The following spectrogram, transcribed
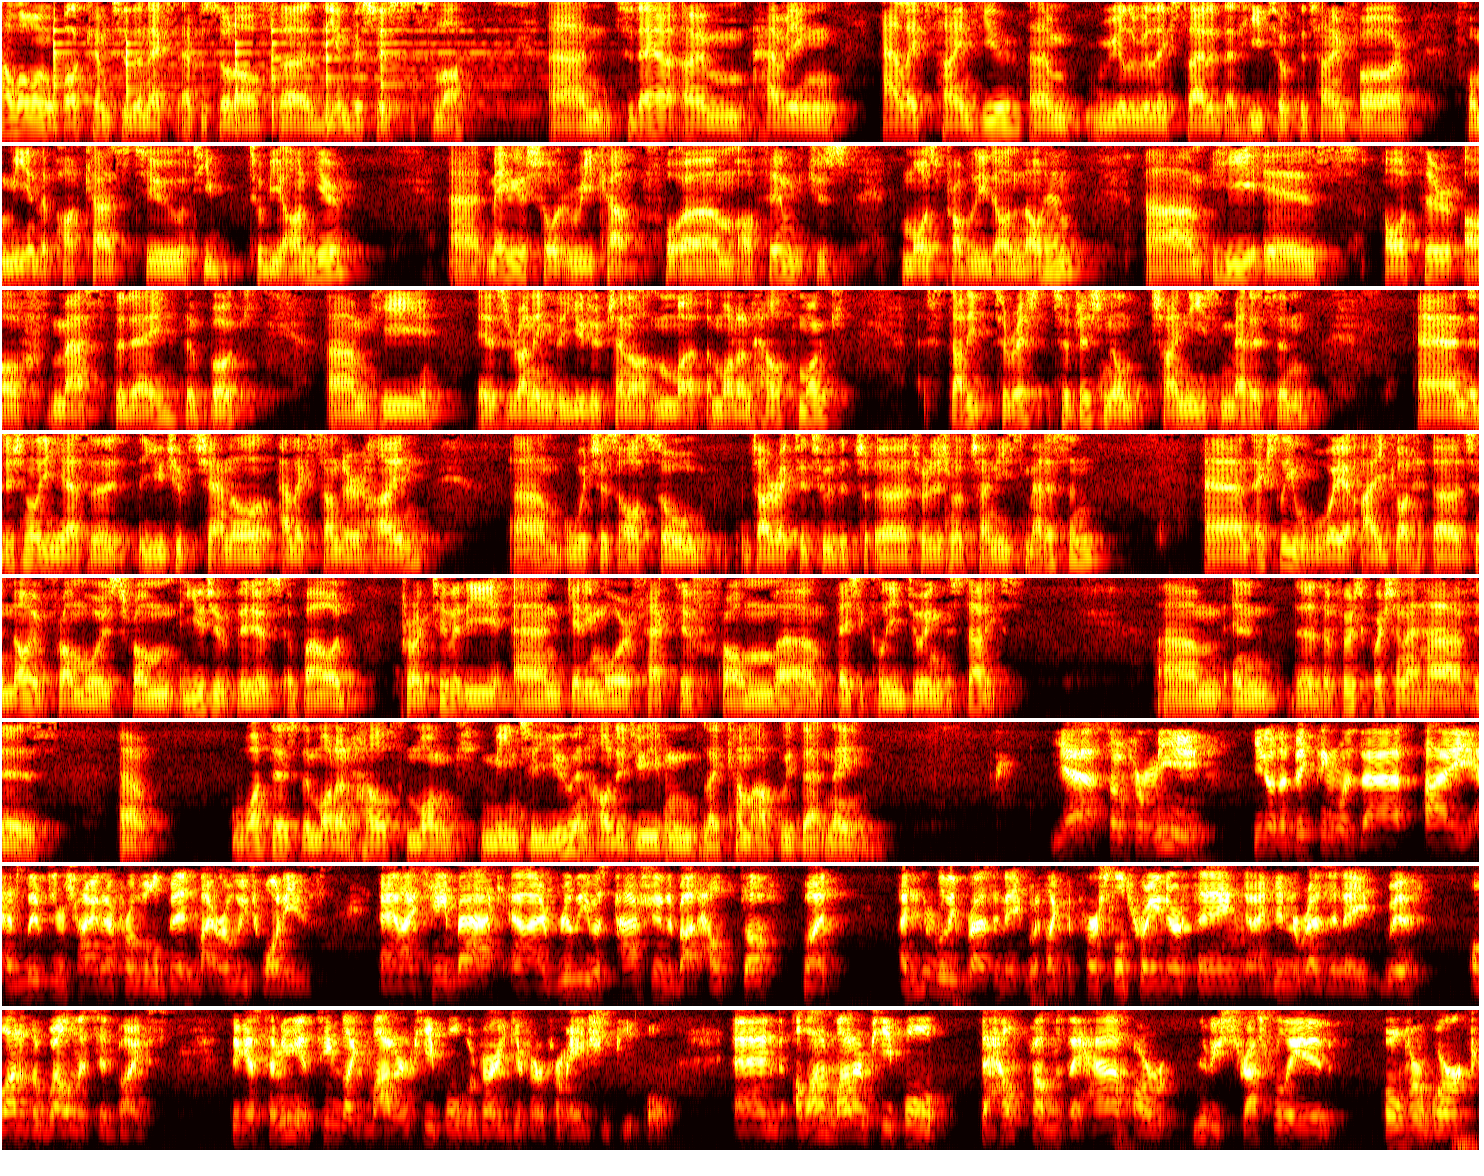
Hello and welcome to the next episode of uh, The Ambitious Sloth. And today I'm having Alex Heyne here, and I'm really, really excited that he took the time for for me and the podcast to to, to be on here. Uh, maybe a short recap for, um, of him because most probably don't know him. Um, he is author of Master the Day, the book. Um, he is running the YouTube channel Modern Health Monk, studied traditional Chinese medicine, and additionally, he has a YouTube channel, Alexander Heyne, um, which is also directed to the uh, traditional Chinese medicine. And actually, where I got uh, to know him from was from YouTube videos about productivity and getting more effective from uh, basically doing the studies. Um, and the, the first question I have is, uh, what does the modern health monk mean to you, and how did you even like come up with that name? Yeah, so for me, you know, the big thing was that I had lived in China for a little bit in my early 20s, and I came back and I really was passionate about health stuff, but I didn't really resonate with like the personal trainer thing, and I didn't resonate with a lot of the wellness advice. Because to me, it seemed like modern people were very different from ancient people. And a lot of modern people, the health problems they have are really stress related, overwork,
